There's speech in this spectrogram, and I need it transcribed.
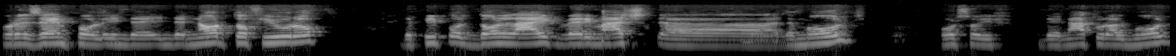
for example in the in the north of europe the people don't like very much uh, the mold also if the natural mold.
